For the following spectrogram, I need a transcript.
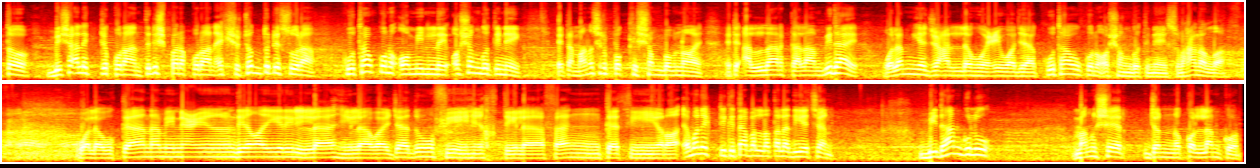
এত বিশাল একটি কোরআন তিরিশ পারা কোরআন একশো চোদ্দোটি সুরা কোথাও কোনো অমিল নেই অসঙ্গতি নেই এটা মানুষের পক্ষে সম্ভব নয় এটা আল্লাহর কালাম বিধায় ওলাম ইয়াজা আল্লাহ ওয়াজা কোথাও কোনো অসঙ্গতি নেই সুহান আল্লাহ ولو كان من عند غير الله لوجدوا فيه اختلافا كثيرا এমন একটি কিতাব আল্লাহ তাআলা দিয়েছেন বিধানগুলো মানুষের জন্য কল্যাণকর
